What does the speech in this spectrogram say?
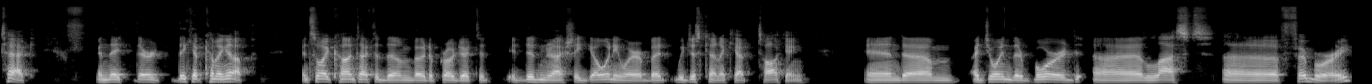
tech. And they they they kept coming up. And so I contacted them about a project. It, it didn't actually go anywhere, but we just kind of kept talking and um, I joined their board uh, last uh, February,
